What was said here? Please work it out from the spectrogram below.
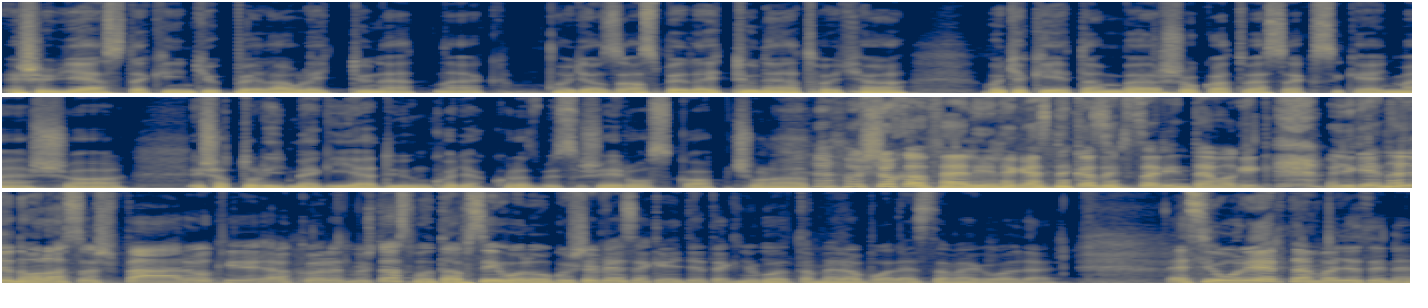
és ugye ezt tekintjük például egy tünetnek, hogy az, az például egy tünet, hogyha, hogyha két ember sokat veszekszik egymással, és attól így megijedünk, hogy akkor az biztos egy rossz kapcsolat. Sokan fellélegeznek azért szerintem, akik mondjuk ilyen nagyon olaszos párok, akkor most azt mondta a pszichológus, hogy veszek egyetek nyugodtan, mert abból lesz a megoldás. Ezt jól értem, vagy azért ne,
